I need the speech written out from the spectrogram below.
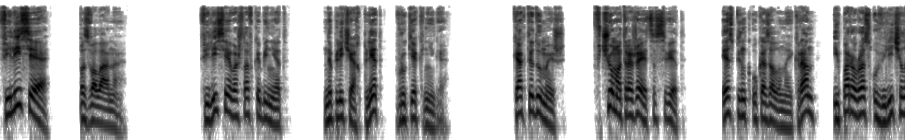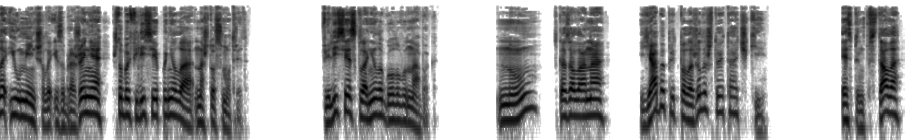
«Фелисия!» — позвала она. Фелисия вошла в кабинет. На плечах плед, в руке книга. «Как ты думаешь, в чем отражается свет?» Эспинг указала на экран и пару раз увеличила и уменьшила изображение, чтобы Фелисия поняла, на что смотрит. Фелисия склонила голову на бок. «Ну», — сказала она, — «я бы предположила, что это очки». Эспинг встала,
